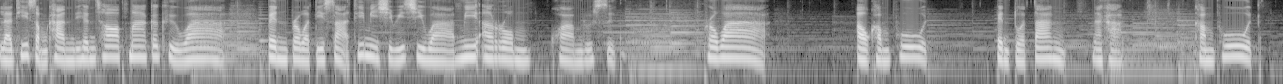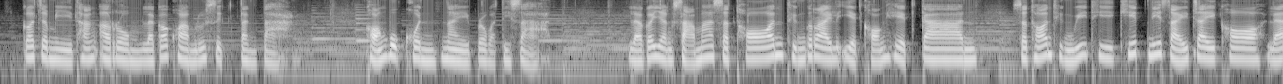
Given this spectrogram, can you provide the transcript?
และที่สำคัญที่ฉันชอบมากก็คือว่า เป็นประวัติศาสตร์ที่มีชีวิตชีวา มีอารมณ์ ความรู้สึก เพราะว่า เอาคำพูดเป็นตัวตั้งนะคะคำพูดก็จะมีทั้งอารมณ์และก็ความรู้สึกต่างๆ ของบุคคลในประวัติศาสตร์ แล้วก็ยังสามารถสะท้อนถึงรายละเอียดของเหตุการณ์ สะท้อนถึงวิธีคิดนิสัยใจคอ และ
